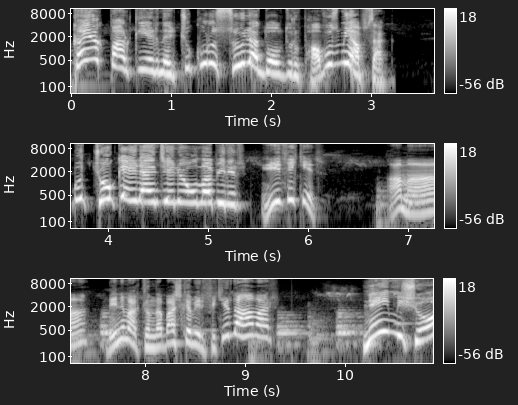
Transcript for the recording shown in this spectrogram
Kayak parkı yerine çukuru suyla doldurup havuz mu yapsak? Bu çok eğlenceli olabilir. İyi fikir. Ama benim aklımda başka bir fikir daha var. Neymiş o?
